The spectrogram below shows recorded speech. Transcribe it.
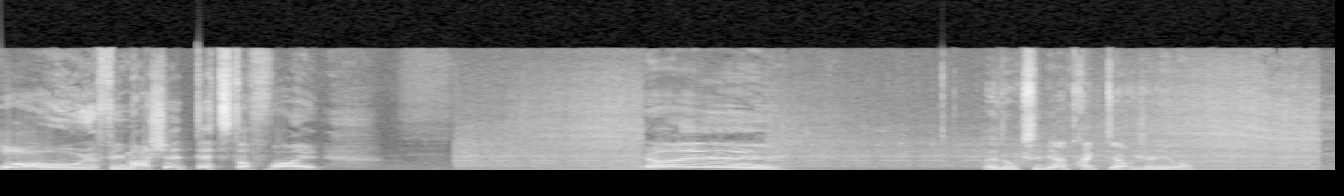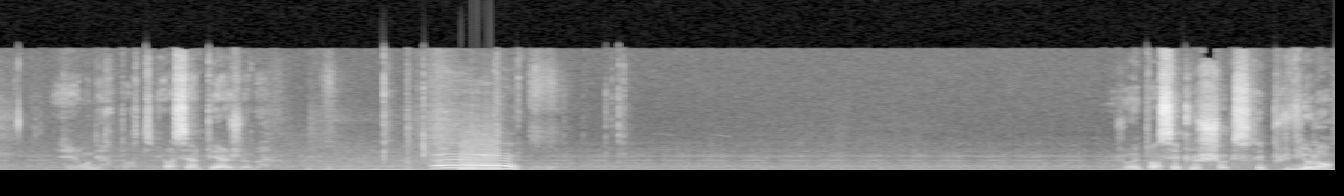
Wow, il a failli m'arracher la tête, cet enfoiré. Allez donc c'est bien un tracteur que j'ai livré. Et on est reparti. Oh, c'est un péage là-bas. J'aurais pensé que le choc serait plus violent.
